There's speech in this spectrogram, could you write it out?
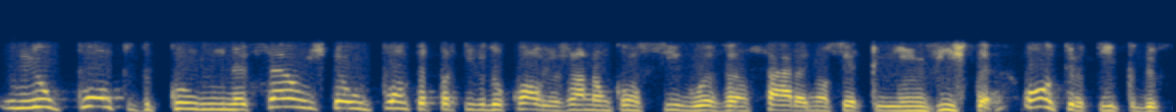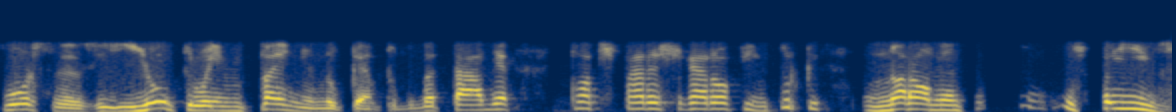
o meu ponto de culminação, isto é o ponto a partir do qual eu já não consigo avançar, a não ser que invista outro tipo de forças e outro empenho no campo de batalha, pode estar a chegar ao fim, porque normalmente os países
